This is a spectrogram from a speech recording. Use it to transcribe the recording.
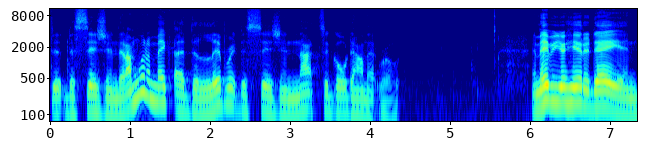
de- decision that I'm going to make a deliberate decision not to go down that road. And maybe you're here today and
